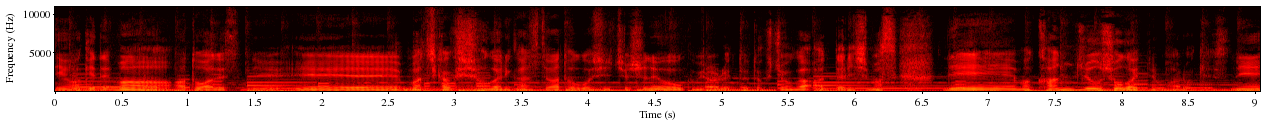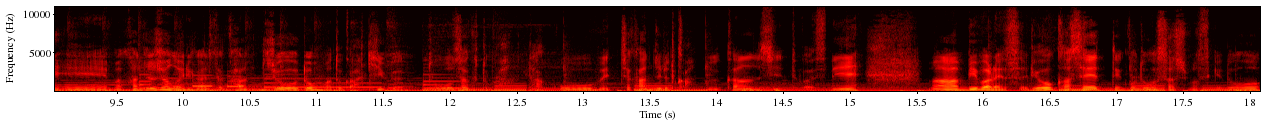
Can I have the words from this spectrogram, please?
というわけで、まあ、あとはですね、えー、まあ、知覚障害に関しては統合失調症で多く見られるという特徴があったりします。で、まあ、感情障害っていうのもあるわけですね。えー、まあ、感情障害に関しては感情ドンマとか気分、盗作とか多幸をめっちゃ感じるとか無関心とかですね。まあ、アンビバレンス、良化性ってことを指しますけど、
